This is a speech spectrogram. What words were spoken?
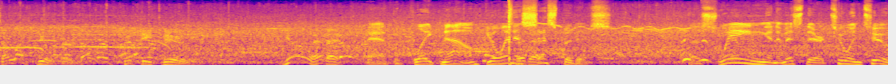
The left fielder, number 52. At the plate now, Yoenis Cespedes. A swing and a miss there, two and two.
